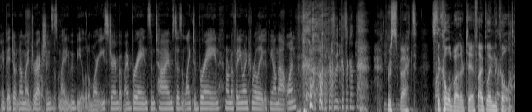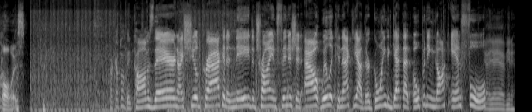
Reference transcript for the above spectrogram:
Maybe I don't know my directions. This might even be a little more eastern, but my brain sometimes doesn't like to brain. I don't know if anyone can relate with me on that one. Respect. It's the cold weather, Tiff. I blame the cold, always. Good comms there. Nice shield crack and a nade to try and finish it out. Will it connect? Yeah, they're going to get that opening knock and full. Yeah, yeah, yeah, viene.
